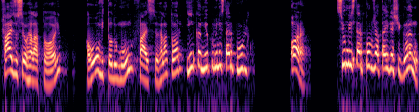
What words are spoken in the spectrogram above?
faz o seu relatório, ouve todo mundo, faz o seu relatório e encaminha para o Ministério Público. Ora, se o Ministério Público já está investigando,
